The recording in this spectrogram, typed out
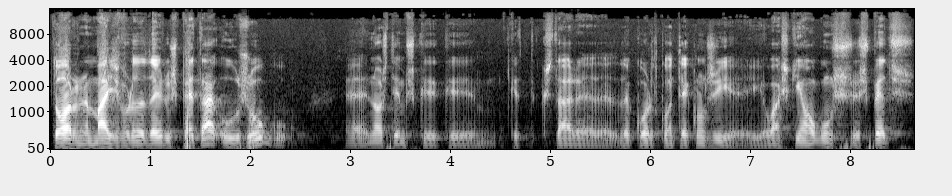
torna mais verdadeiro o espetáculo, o jogo, eh, nós temos que, que- que- estar eh, de acordo com a tecnologia. Eu acho que em alguns aspectos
